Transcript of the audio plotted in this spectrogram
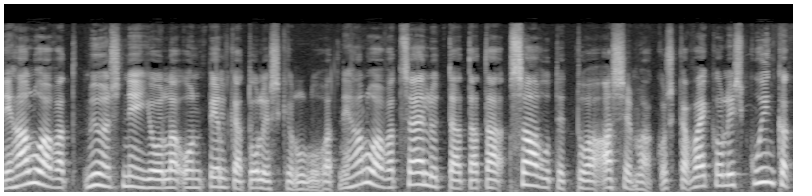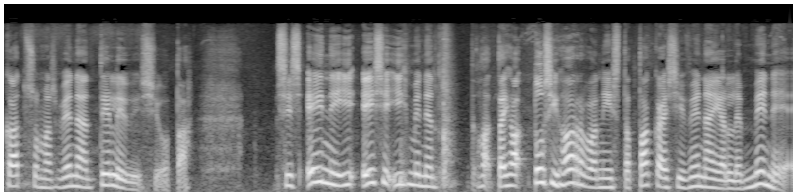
ne haluavat myös ne, joilla on pelkät oleskeluluvat, ne haluavat säilyttää tätä saavutettua asemaa, koska vaikka olisi kuinka katsomassa Venäjän televisiota, siis ei, ne, ei se ihminen, tai tosi harva niistä takaisin Venäjälle menee,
